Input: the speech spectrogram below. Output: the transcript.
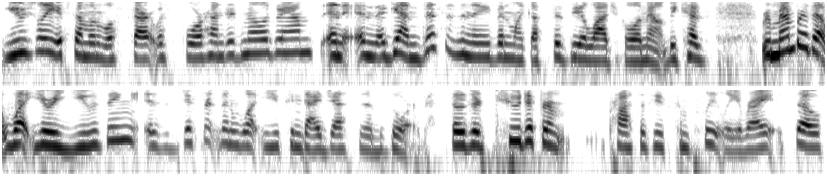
usually if someone will start with 400 milligrams, and, and again, this isn't even like a physiological amount because remember that what you're using is different than what you can digest and absorb. Those are two different processes completely, right? So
